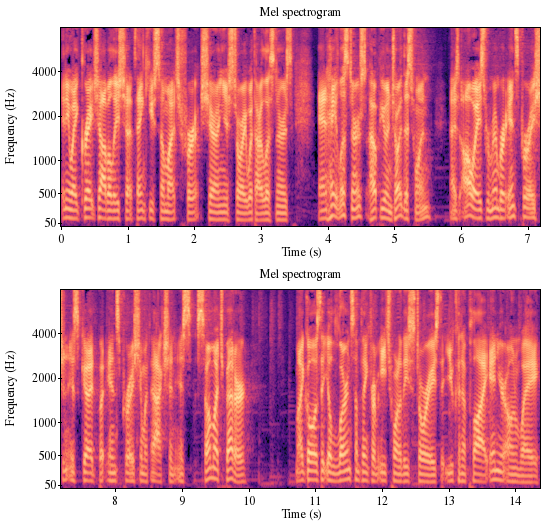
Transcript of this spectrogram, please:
Anyway, great job, Alicia. Thank you so much for sharing your story with our listeners. And hey, listeners, I hope you enjoyed this one. As always, remember inspiration is good, but inspiration with action is so much better. My goal is that you'll learn something from each one of these stories that you can apply in your own way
